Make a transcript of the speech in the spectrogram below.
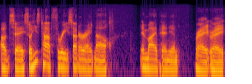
I would say so. He's top three center right now, in my opinion. Right, right.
